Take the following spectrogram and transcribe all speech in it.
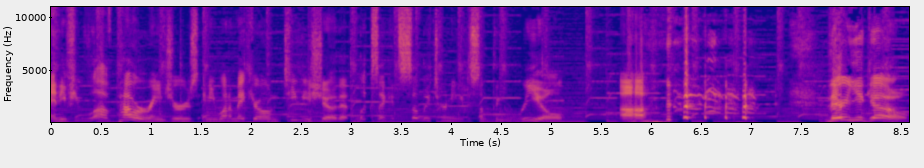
and if you love Power Rangers and you want to make your own TV show that looks like it's slowly turning into something real, uh, there you go.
